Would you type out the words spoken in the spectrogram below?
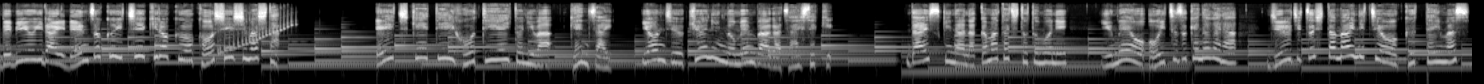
デビュー以来連続1位記録を更新しました。HKT48 には現在49人のメンバーが在籍。大好きな仲間たちと共に夢を追い続けながら充実した毎日を送っています。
